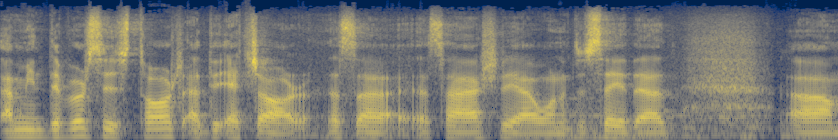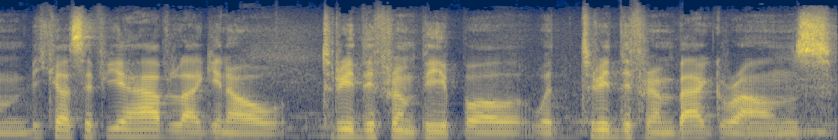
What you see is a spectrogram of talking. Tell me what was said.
I mean, diversity starts at the HR. That's, uh, that's actually I wanted to say that. Um, because if you have like, you know, three different people with three different backgrounds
